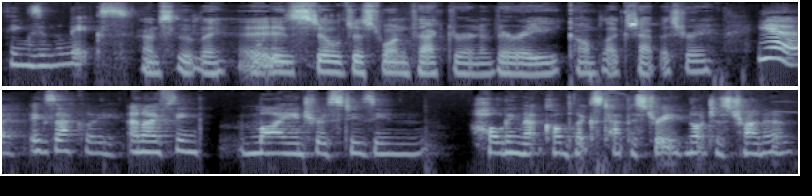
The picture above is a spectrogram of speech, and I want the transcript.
things in the mix. Absolutely. It is still just one factor in a very complex tapestry. Yeah, exactly. And I think my interest is in holding that complex tapestry, not just trying to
